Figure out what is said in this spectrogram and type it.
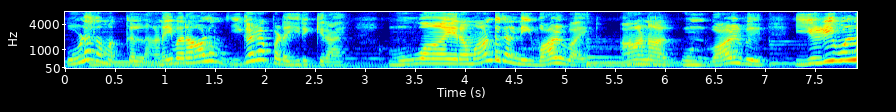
உலக மக்கள் அனைவராலும் இகழப்பட இருக்கிறாய். மூவாயிரம் ஆண்டுகள் நீ வாழ்வாய். ஆனால் உன் வாழ்வு இழிவுள்ள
